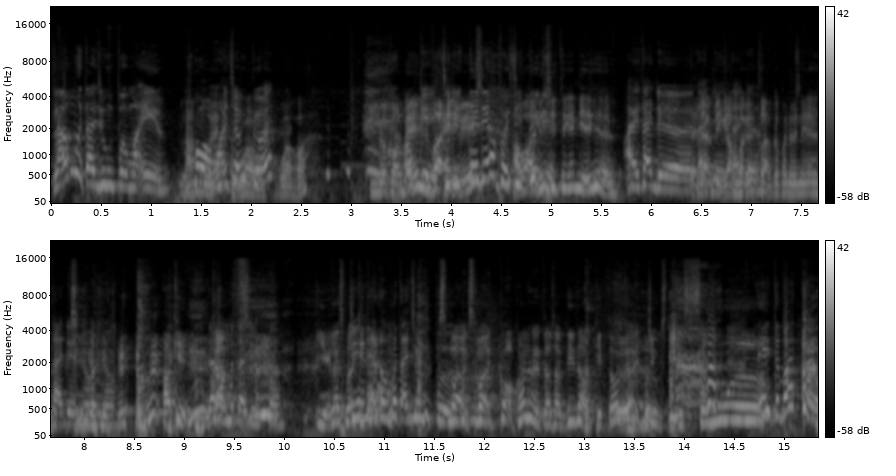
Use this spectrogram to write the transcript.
Lama tak jumpa Mail. lama oh, eh. Macam wow, tu eh. Wow. ah. No comment. Okey, but cerita anyways, dia apa cerita Awak ada dia? cerita dengan dia ke? Ai tak ada, Tak ada ambil gambar tak kat ada. kelab ke mana-mana? Tak ada, no, no. Okey. Dah lama tak jumpa. Yelah sebab Dia kita, dah lama tak jumpa. Sebab, sebab kau, kau kena tahu something tau. Kita kat Jukes ni semua... Eh, terbatul.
